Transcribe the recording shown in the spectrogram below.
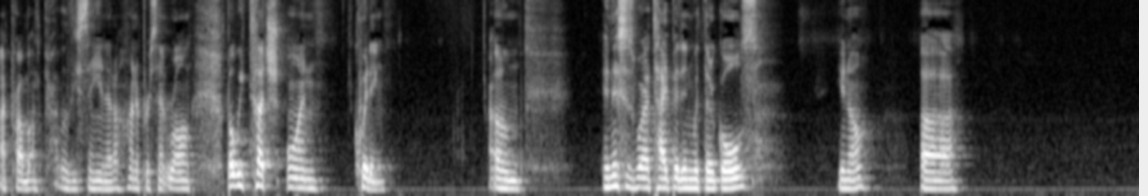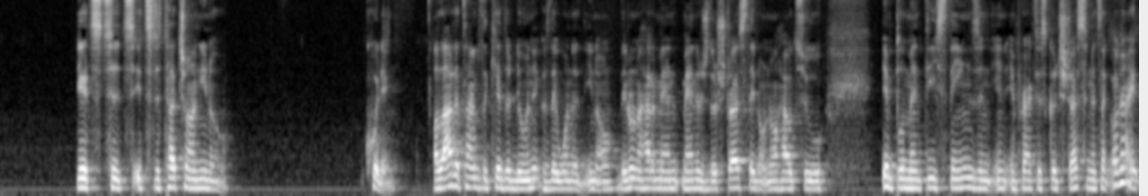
I probably I'm probably saying it 100% wrong, but we touch on quitting. Um, and this is where I type it in with their goals. You know, uh, it's to it's, it's to touch on you know quitting. A lot of times the kids are doing it because they want to you know they don't know how to man- manage their stress. They don't know how to implement these things and, and, and practice good stress. And it's like, okay,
